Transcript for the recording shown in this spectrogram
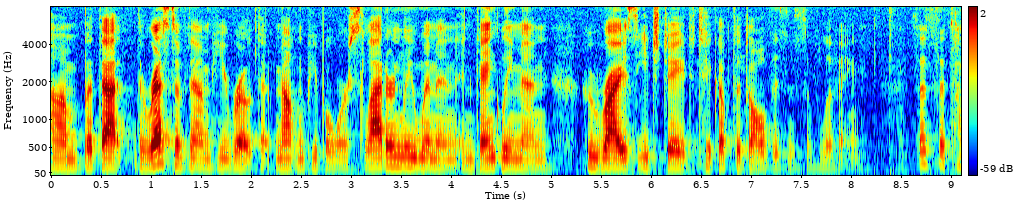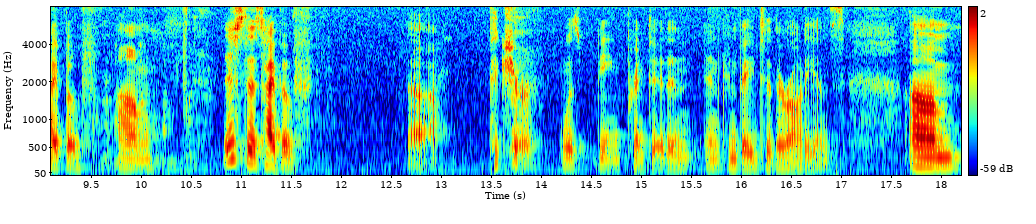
Um, but that the rest of them, he wrote, that mountain people were slatternly women and gangly men who rise each day to take up the dull business of living. So that's the type of, um, this is the type of uh, picture was being printed and, and conveyed to their audience. Um,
